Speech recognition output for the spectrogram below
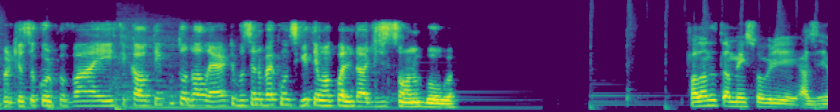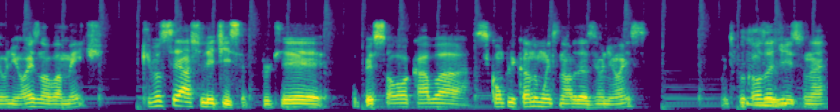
porque o seu corpo vai ficar o tempo todo alerta e você não vai conseguir ter uma qualidade de sono boa. Falando também sobre as reuniões novamente, o que você acha, Letícia? Porque o pessoal acaba se complicando muito na hora das reuniões, muito por causa uhum. disso, né?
